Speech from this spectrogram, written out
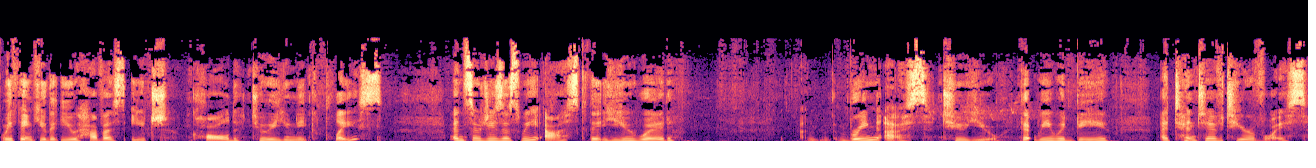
We thank you that you have us each called to a unique place. And so, Jesus, we ask that you would bring us to you, that we would be attentive to your voice.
